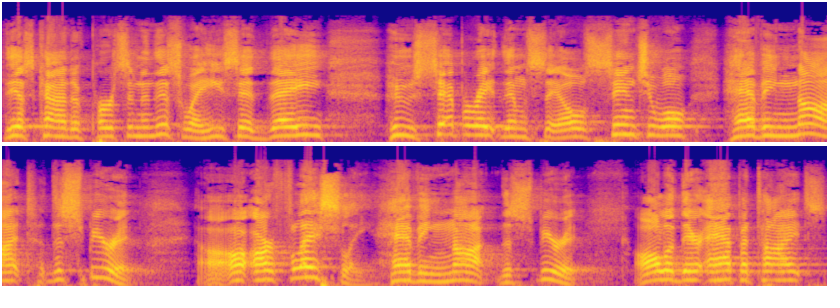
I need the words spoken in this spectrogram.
this kind of person in this way. He said, They who separate themselves sensual, having not the Spirit, are fleshly, having not the Spirit. All of their appetites,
